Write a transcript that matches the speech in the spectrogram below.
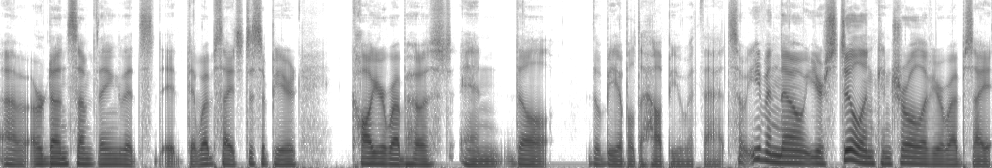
uh, or done something that's it, the website's disappeared, call your web host and they'll they'll be able to help you with that. So even though you're still in control of your website,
